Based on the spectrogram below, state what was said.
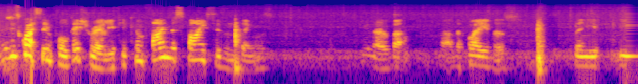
So this is quite a simple dish, really. If you can find the spices and things, you know, that, that the flavours, then you, you,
